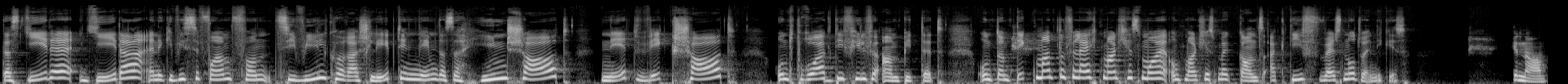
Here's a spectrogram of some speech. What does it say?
dass jede, jeder eine gewisse Form von Zivilcourage lebt, indem dass er hinschaut, nicht wegschaut und proaktiv Hilfe anbietet. Unterm Deckmantel vielleicht manches Mal und manches Mal ganz aktiv, weil es notwendig ist. Genau.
